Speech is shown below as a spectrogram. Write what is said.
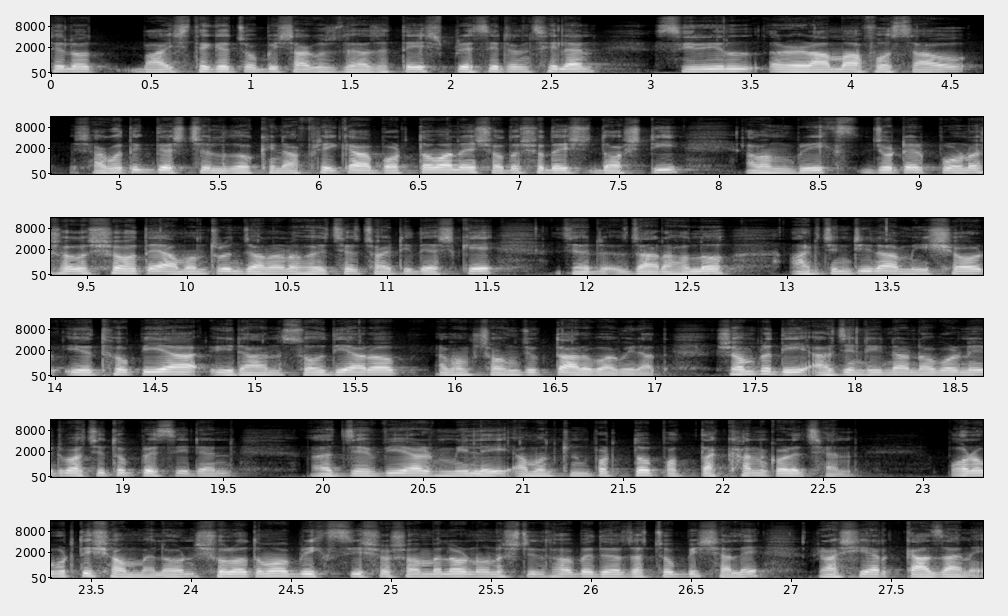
ছিল বাইশ থেকে চব্বিশ আগস্ট দু হাজার তেইশ। প্রেসিডেন্ট ছিলেন সিরিল রামাফোসাও। স্বাগতিক দেশ ছিল দক্ষিণ আফ্রিকা। বর্তমানে সদস্য দেশ দশটি এবং ব্রিক্স জোটের পূর্ণ সদস্য হতে আমন্ত্রণ জানানো হয়েছে ছয়টি দেশকে, যারা হলো আর্জেন্টিনা, মিশর ইথোপিয়া ইরান, সৌদি আরব এবং সংযুক্ত আরব আমিরাত। সম্প্রতি আর্জেন্টিনার নবনির্বাচিত প্রেসিডেন্ট জেভিয়ার মিলেই আমন্ত্রণপত্র প্রত্যাখ্যান করেছেন। পরবর্তী সম্মেলন, ষোলোতম ব্রিক্স শীর্ষ সম্মেলন অনুষ্ঠিত হবে দু হাজার চব্বিশ সালে রাশিয়ার কাজানে।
